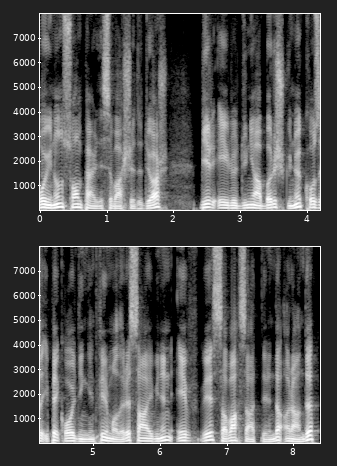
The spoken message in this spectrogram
oyunun son perdesi başladı diyor. 1 Eylül Dünya Barış Günü Koza İpek Holding'in firmaları sahibinin ev ve sabah saatlerinde arandı.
